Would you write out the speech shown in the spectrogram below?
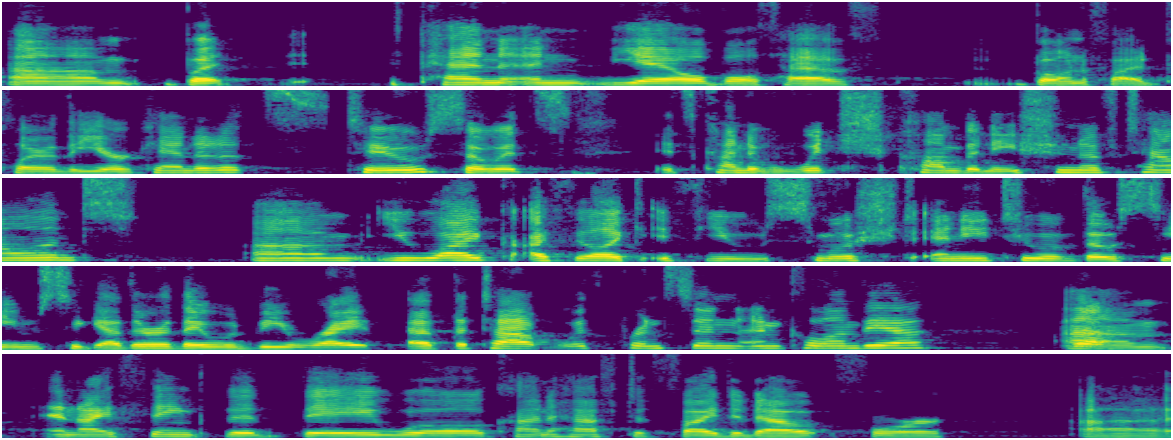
um, but Penn and Yale both have bona fide player of the year candidates too. So it's it's kind of which combination of talent um, you like. I feel like if you smushed any two of those teams together, they would be right at the top with Princeton and Columbia. Yeah. Um, and I think that they will kind of have to fight it out for uh,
